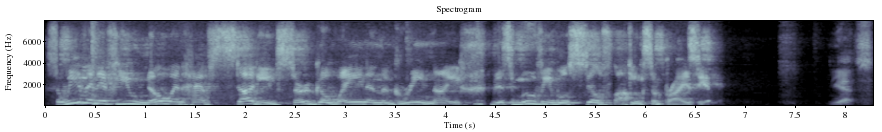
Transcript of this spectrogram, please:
So even if you know and have studied Sir Gawain and the Green Knight, this movie will still fucking surprise you. Yes.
